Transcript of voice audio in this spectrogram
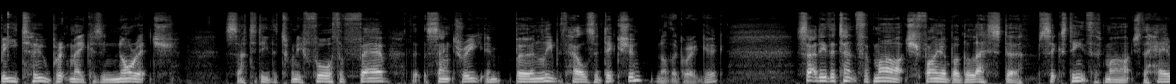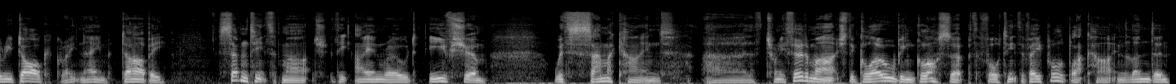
B2 Brickmakers in Norwich. Saturday, the 24th of Feb, at the Sanctuary in Burnley with Hell's Addiction. Another great gig. Saturday, the 10th of March, Firebug Leicester. 16th of March, The Hairy Dog. Great name. Derby. 17th of March, The Iron Road, Evesham with Samarkand. Uh, the 23rd of March, The Globe in Glossop. The 14th of April, Black Heart in London.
